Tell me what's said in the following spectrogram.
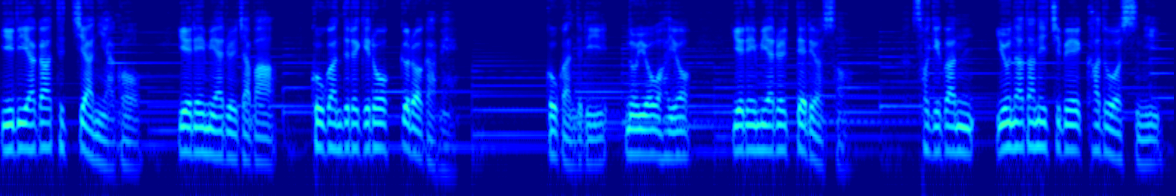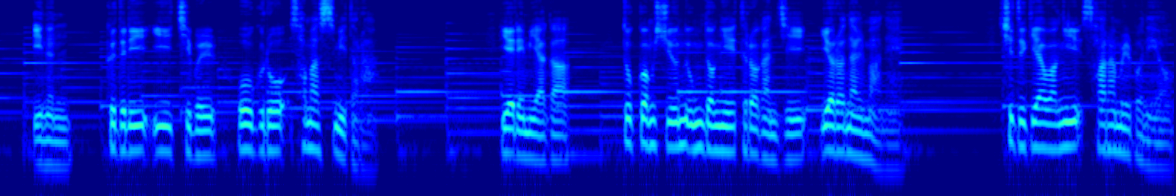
이리야가 듣지 아니하고 예레미야를 잡아 고관들에게로 끌어가매 고관들이 노여워하여 예레미야를 때려서 서기관 요나단의 집에 가두었으니 이는 그들이 이 집을 옥으로 삼았음이더라. 예레미야가 뚜껑 씌운 웅덩이에 들어간 지 여러 날 만에 시드기야 왕이 사람을 보내어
